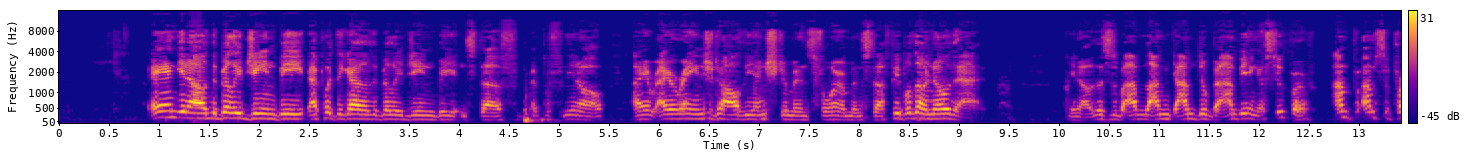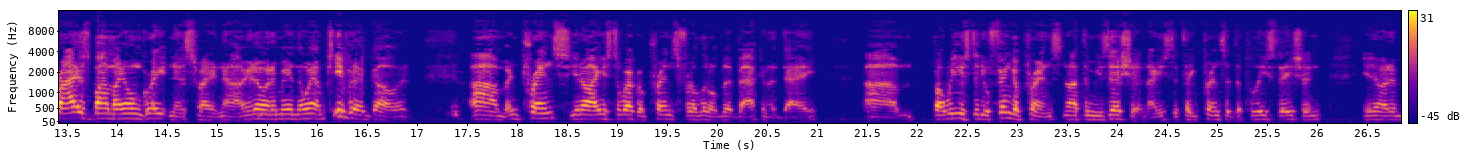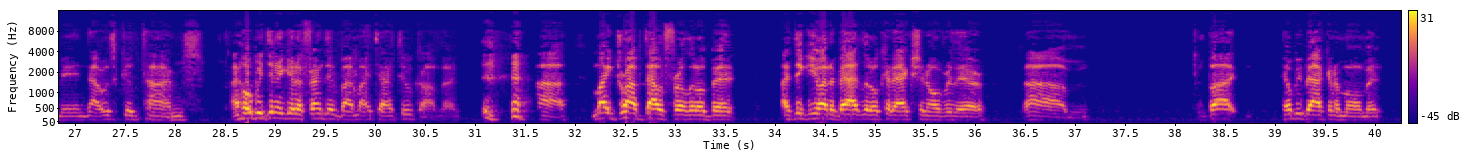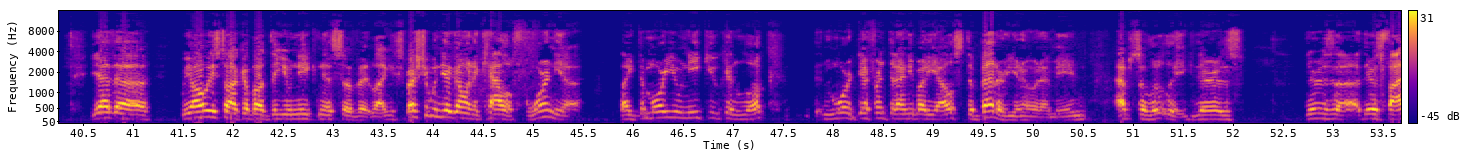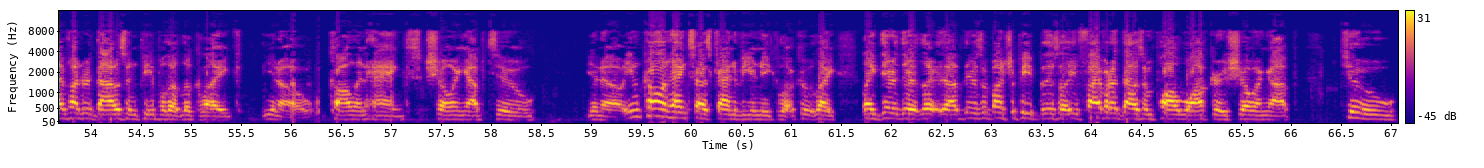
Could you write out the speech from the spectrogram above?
And you know the Billie Jean beat. I put together the Billie Jean beat and stuff. I, you know, I, I arranged all the instruments for him and stuff. People don't know that. You know, this is I'm I'm I'm, do, I'm being a super. I'm I'm surprised by my own greatness right now. You know what I mean? The way I'm keeping it going. Um, and Prince, you know, I used to work with Prince for a little bit back in the day. Um, but we used to do fingerprints, not the musician. I used to take prints at the police station. You know what I mean? That was good times. I hope he didn't get offended by my tattoo comment. uh, Mike dropped out for a little bit. I think he had a bad little connection over there. Um, but he'll be back in a moment. Yeah, the we always talk about the uniqueness of it, like especially when you're going to California. Like the more unique you can look, more different than anybody else, the better. You know what I mean? Absolutely. There's there's uh, there's five hundred thousand people that look like you know Colin Hanks showing up to. You know, even Colin Hanks has kind of a unique look. Like like there there uh, there's a bunch of people. There's like five hundred thousand Paul Walkers showing up to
